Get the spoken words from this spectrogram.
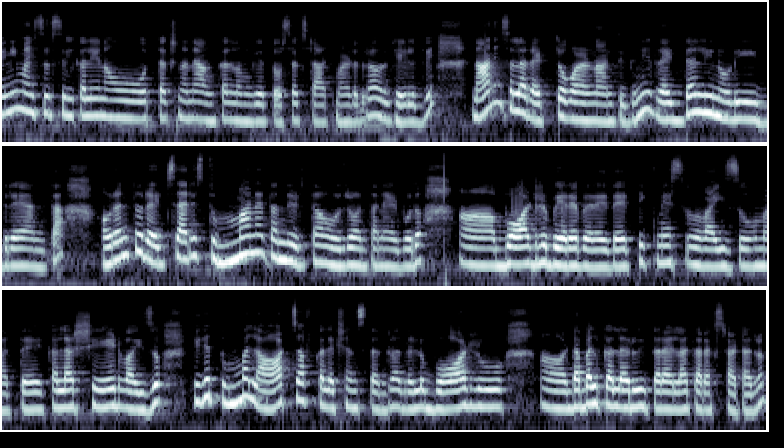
ಮಿನಿ ಮೈಸೂರು ಸಿಲ್ಕಲ್ಲಿ ನಾವು ಹೋದ ತಕ್ಷಣನೇ ಅಂಕಲ್ ನಮಗೆ ತೋರ್ಸೋಕ್ಕೆ ಸ್ಟಾರ್ಟ್ ಮಾಡಿದ್ರು. ಅವ್ರಿಗೆ ಹೇಳಿದ್ವಿ, ನಾನು ಈ ಸಲ ರೆಡ್ ತೊಗೊಳ್ಳೋಣ ಅಂತಿದ್ದೀನಿ. ರೆಡ್ಡಲ್ಲಿ ನೋಡಿ ಇದ್ರೆ ಅಂತ. ಅವರಂತೂ ರೆಡ್ ಸ್ಯಾರೀಸ್ ತುಂಬಾ ತಂದು ಇಡ್ತಾ ಹೋದರು ಅಂತಲೇ ಹೇಳ್ಬೋದು. ಬಾರ್ಡ್ರ್ ಬೇರೆ ಬೇರೆ ಇದೆ. ಥಿಕ್ನೆಸ್ ವೈಸು ಮತ್ತು ಕಲರ್ ಶೇಡ್ ವೈಸು. ಹೀಗೆ ತುಂಬ ಲಾಟ್ಸ್ ಆಫ್ ಕಲೆಕ್ಷನ್ಸ್ ತಂದರು. ಅದರಲ್ಲೂ ಬಾರ್ಡ್ರು ಡಬಲ್ ಕಲರು ಥರ ಎಲ್ಲ ತರಕ್ಕೆ ಸ್ಟಾರ್ಟ್ ಆದರು.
